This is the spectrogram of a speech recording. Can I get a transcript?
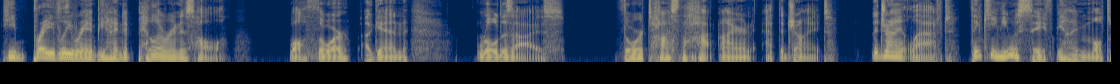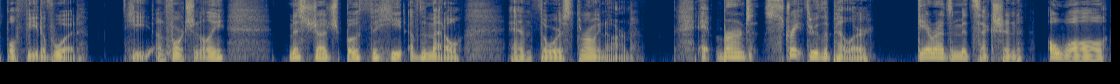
he bravely ran behind a pillar in his hall, while Thor, again, rolled his eyes. Thor tossed the hot iron at the giant. The giant laughed, thinking he was safe behind multiple feet of wood. He, unfortunately, misjudged both the heat of the metal and Thor's throwing arm. It burned straight through the pillar, Geirrod's midsection, a wall,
